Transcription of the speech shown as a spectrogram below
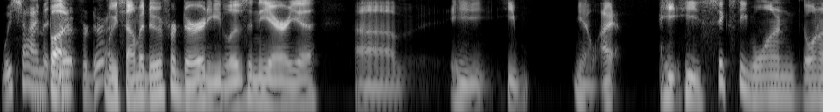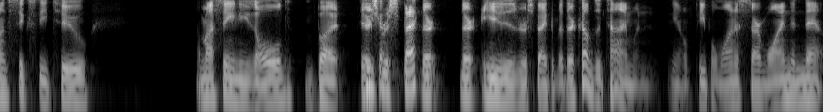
We saw him at but Do It for Durrett. we saw him at Do It for Durrett. He lives in the area. Um, he he, you know, I he he's 61, going on 62. I'm not saying he's old, but He's respected. there there he's respected. But there comes a time when you know people want to start winding down,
